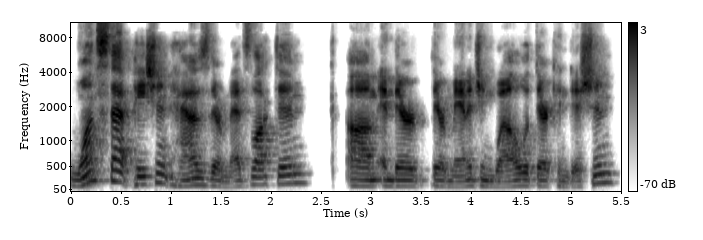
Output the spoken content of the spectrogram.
Once that patient has their meds locked in um, and they're they're managing well with their condition,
